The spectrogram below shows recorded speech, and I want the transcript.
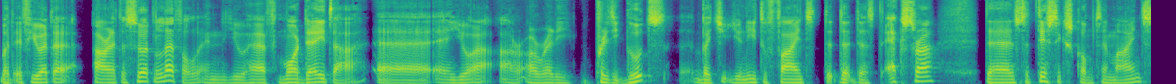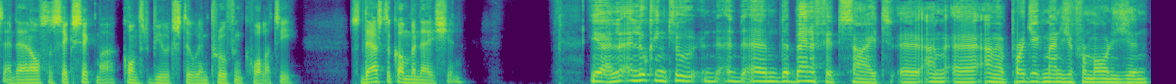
But if you at a, are at a certain level and you have more data uh, and you are, are, already pretty good, but you, you need to find the, the, the, extra, the statistics come to mind. And then also Six Sigma contributes to improving quality. So there's the combination. Yeah, and looking to um, the benefit side, uh, I'm uh, I'm a project manager from Origin.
